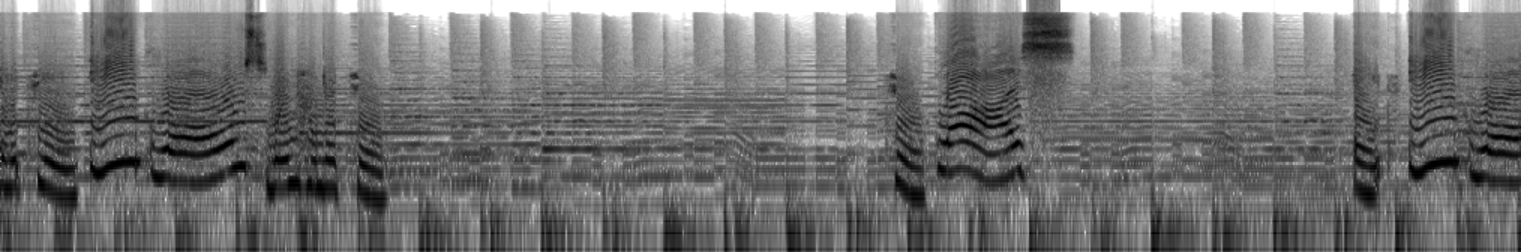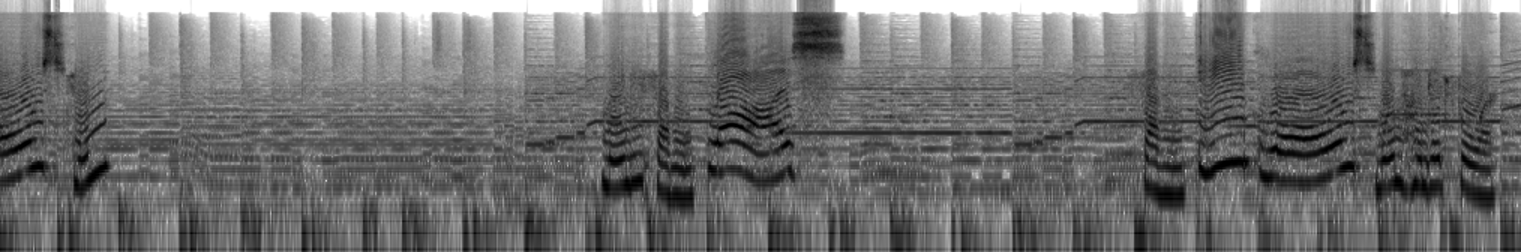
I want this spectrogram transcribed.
18 equals 102 2 plus 8 equals 10 97 plus 7 equals 104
